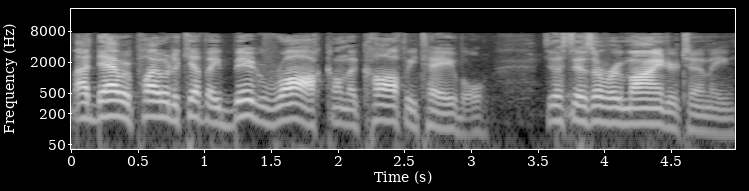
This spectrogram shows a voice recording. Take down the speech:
my dad would probably would have kept a big rock on the coffee table, just as a reminder to me.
